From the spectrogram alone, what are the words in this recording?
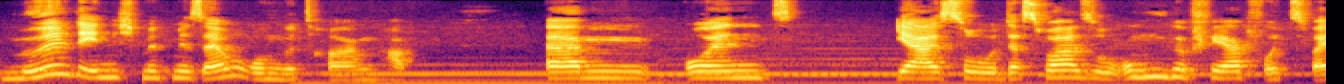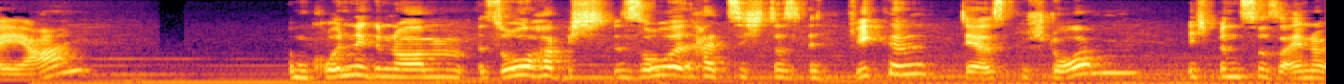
Müll, den ich mit mir selber rumgetragen habe. Ähm, und ja, so, das war so ungefähr vor zwei Jahren im Grunde genommen, so habe ich, so hat sich das entwickelt. Der ist gestorben. Ich bin zu seiner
